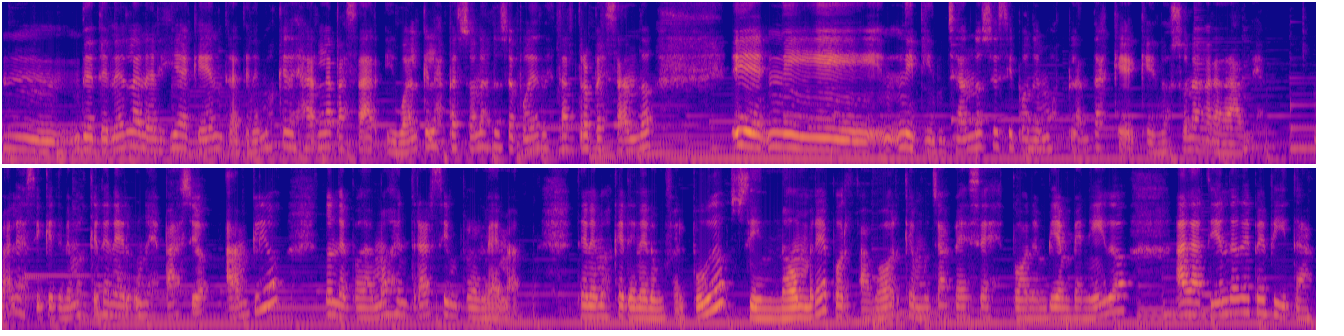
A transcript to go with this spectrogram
Mm, de tener la energía que entra, tenemos que dejarla pasar, igual que las personas no se pueden estar tropezando eh, ni, ni, pinchándose si ponemos plantas que, que no son agradables. ¿vale? Así que tenemos que tener un espacio amplio donde podamos entrar sin problema. Tenemos que tener un felpudo sin nombre, por favor, que muchas veces ponen bienvenido a la tienda de Pepita.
